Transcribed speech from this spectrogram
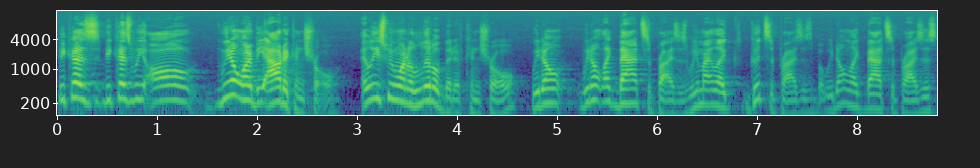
Because because we all we don't want to be out of control. At least we want a little bit of control. We don't we don't like bad surprises. We might like good surprises, but we don't like bad surprises.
